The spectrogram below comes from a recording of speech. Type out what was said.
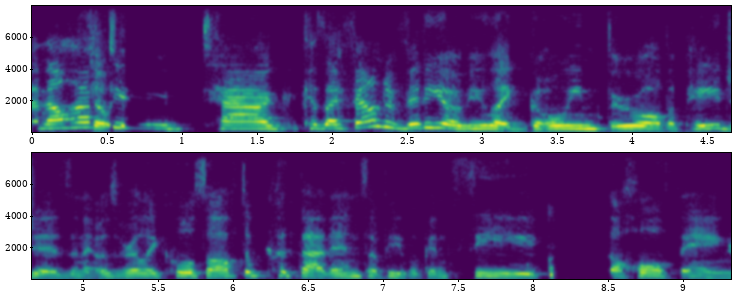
And I'll have so, to tag because I found a video of you like going through all the pages and it was really cool. So I'll have to put that in so people can see the whole thing.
